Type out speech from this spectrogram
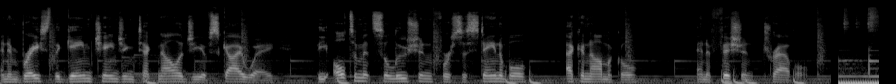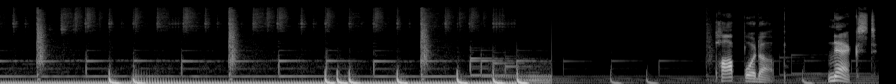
and embrace the game-changing technology of Skyway, the ultimate solution for sustainable, economical, and efficient travel. Pop what up. Next,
